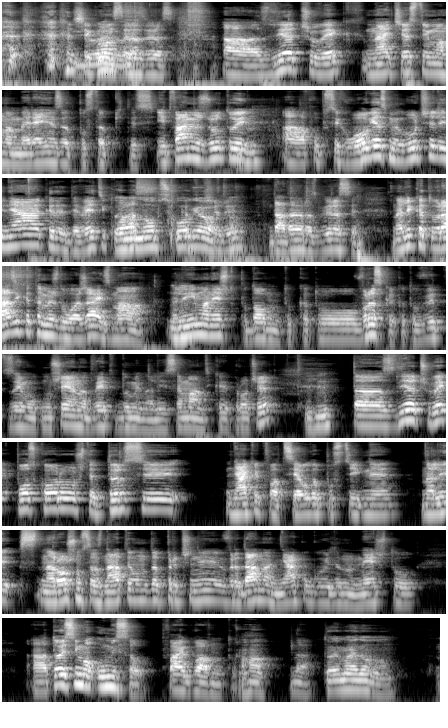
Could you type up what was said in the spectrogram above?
Шегувам се, разбира се. А, злият човек най-често има намерение зад постъпките си. И това, между другото, и Мгм. а, по психология сме го учили някъде, девети Той има клас. много психология като. Да, да, разбира се. Нали, като разликата между лъжа и измама. Нали, Мгм. има нещо подобно тук, като връзка, като вид взаимоотношение на двете думи, нали, семантика и прочее. Мгм. Та, злият човек по-скоро ще търси някаква цел да постигне, нали, нарочно съзнателно да причини вреда на някого или на нещо. А, тоест има умисъл. Това е главното. Аха, Да. той има едно на.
